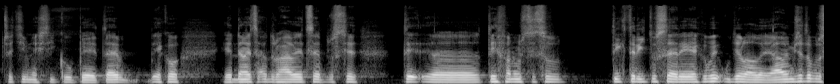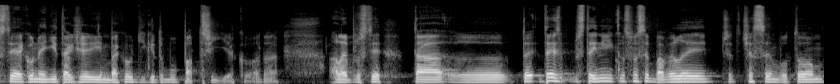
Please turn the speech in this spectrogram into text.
předtím, než si ji koupí. To je jako jedna věc a druhá věc je prostě ty, uh, ty fanoušci jsou ty, kteří tu sérii jakoby udělali. Já vím, že to prostě jako není tak, že jim jako díky tomu patří. Jako a tak. Ale prostě ta, to, to, je stejný, jako jsme se bavili před časem o tom,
